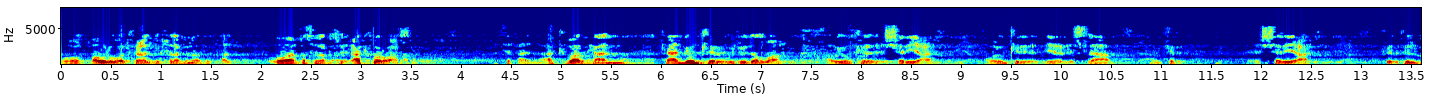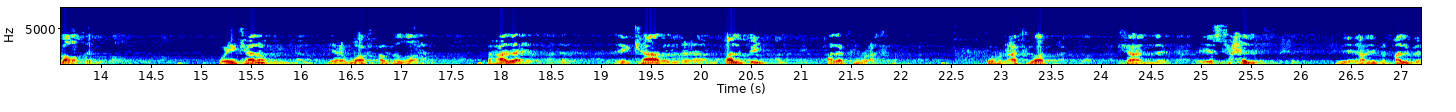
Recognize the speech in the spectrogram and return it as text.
وهو القول والفعل بخلاف ما في القلب. وهو ينقسم قسمين أكبر وأصغر. اعتقاد أكبر كان كان ينكر وجود الله أو ينكر الشريعة أو ينكر الإسلام ينكر الشريعة في الباطن وإن كان يعني موافقا في الظاهر. فهذا الإنكار القلبي هذا كفر أكبر. كفر أكبر كان يستحل يعني بقلبه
